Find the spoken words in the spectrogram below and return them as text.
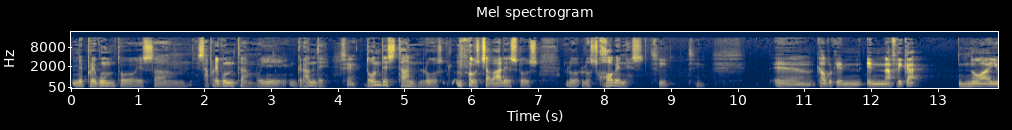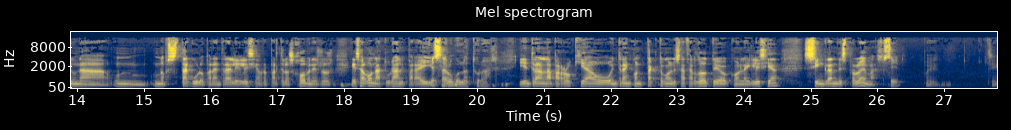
me pregunto esa, esa, pregunta muy grande. Sí. ¿Dónde están los, los chavales, los, los, los, jóvenes? Sí, sí. Eh, claro, porque en, en, África no hay una, un, un, obstáculo para entrar a la iglesia por parte de los jóvenes. Los, es algo natural para ellos. Es ¿no? algo natural. Y entran a la parroquia o entran en contacto con el sacerdote o con la iglesia sin grandes problemas. Sí. Pues, sí.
